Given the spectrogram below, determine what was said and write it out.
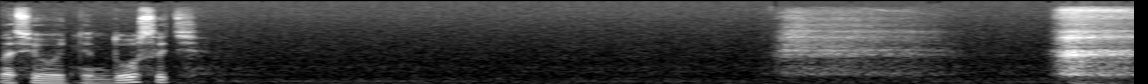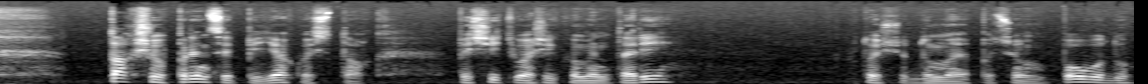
На сьогодні досить. Так що, в принципі, якось так. Пишіть ваші коментарі, хто що думає по цьому поводу.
